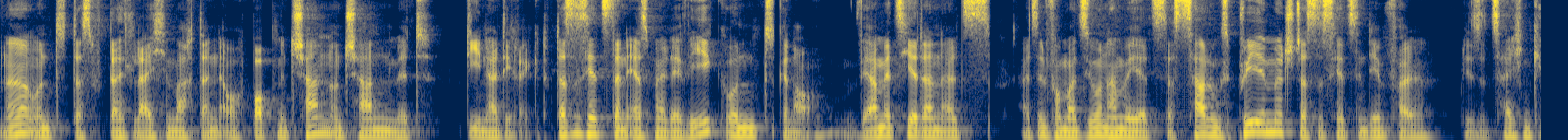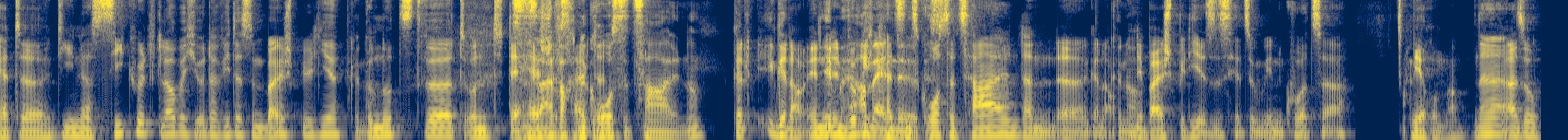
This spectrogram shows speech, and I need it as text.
Ne? Und das gleiche macht dann auch Bob mit Chan und Chan mit Dina direkt. Das ist jetzt dann erstmal der Weg und genau, wir haben jetzt hier dann als, als Information haben wir jetzt das Zahlungs-Pre-Image, das ist jetzt in dem Fall diese Zeichenkette Dinas Secret, glaube ich, oder wie das im Beispiel hier Genau. benutzt wird und der Das ist Hash einfach halt eine große Zahl, ne? Ge- Genau, in, Im- in Wirklichkeit sind es ist- große Zahlen, dann äh, genau, Genau. In dem Beispiel hier ist es jetzt irgendwie ein kurzer, wie auch immer. Ne? Also,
